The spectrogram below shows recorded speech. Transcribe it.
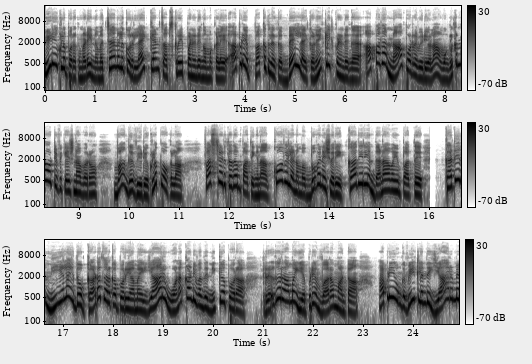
வீடியோக்குள்ளே போகிறக்கு முன்னாடி நம்ம சேனலுக்கு ஒரு லைக் அண்ட் சப்ஸ்கிரைப் பண்ணிடுங்க மக்களே. அப்படியே பக்கத்தில் இருக்க பெல் ஐக்கனையும் கிளிக் பண்ணிடுங்க. அப்போ தான் நான் போடுற வீடியோலாம் உங்களுக்கு நோட்டிஃபிகேஷனாக வரும். வாங்க வீடியோக்குள்ளே போகலாம். ஃபஸ்ட் எடுத்ததும் பார்த்தீங்கன்னா கோவிலில் நம்ம புவனேஸ்வரி கதிரியும் தனாவையும் பார்த்து கதிர் நீ எல்லாம் இதோ கடை திறக்க போறியாம. யார் உனக்காண்டி வந்து நிற்க போறா? ரகுராம எப்படியும் வரமாட்டான். அப்படி உங்கள் வீட்டிலேருந்து யாருமே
